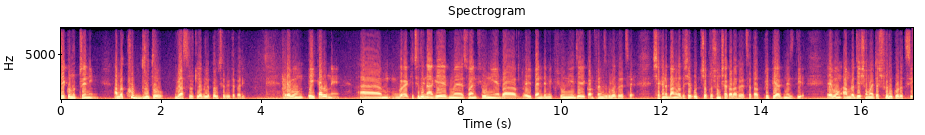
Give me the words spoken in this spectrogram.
যে কোনো ট্রেনিং আমরা খুব দ্রুত গ্রাসরুট লেভেলে পৌঁছে দিতে পারি। এবং এই কারণে কিছুদিন আগে সোয়াইন ফ্লু নিয়ে বা এই প্যান্ডেমিক ফ্লু নিয়ে যে কনফারেন্সগুলো হয়েছে, সেখানে বাংলাদেশের উচ্চ প্রশংসা করা হয়েছে তার প্রিপেয়ার্ডনেস দিয়ে। এবং আমরা যে সময়টা শুরু করেছি,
